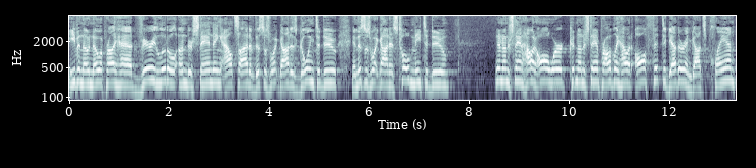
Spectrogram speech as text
Even though Noah probably had very little understanding outside of this is what God is going to do and this is what God has told me to do, he didn't understand how it all worked, couldn't understand probably how it all fit together in God's plan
